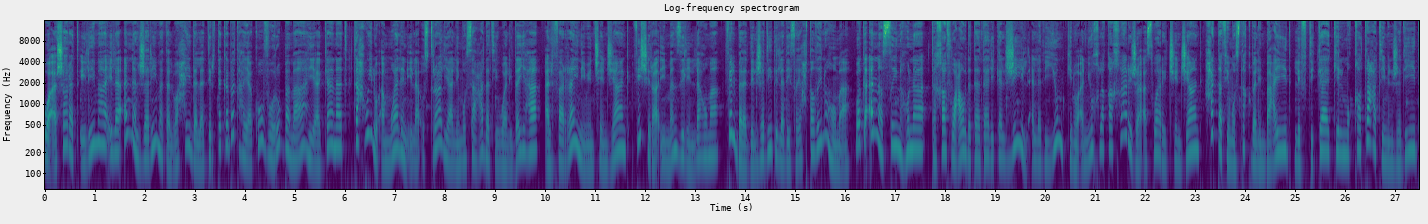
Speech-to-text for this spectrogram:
وأشارت إليما إلى أن الجريمة الوحيدة التي ارتكبتها ياكوفو ربما هي كانت تحويل أموال إلى أستراليا لمساعدة والديها الفارين من تشينجيانغ في شراء منزل لهما في البلد الجديد الذي سيحتضنهما. وكأن الصين هنا تخاف عودة ذلك الجيل الذي يمكن أن يخلق خارج أسوار تشينجيانغ حتى في مستقبل بعيد لافتكاك المقاطعة من جديد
